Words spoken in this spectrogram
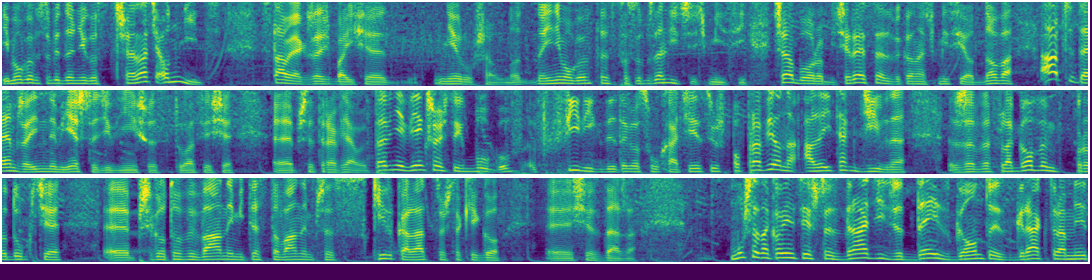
i mogłem sobie do niego strzelać, a on nic. Stał jak rzeźba i się nie ruszał. No, no i nie mogłem w ten sposób zaliczyć misji. Trzeba było robić reset, wykonać misję od nowa, a czytałem, że innym jeszcze dziwniejsze sytuacje się e, przytrafiały. Pewnie większość tych bugów w chwili, gdy tego słuchacie, jest już poprawiona, ale i tak dziwne, że we flagowym produkcie e, przygotowywanym i testowanym przez kilka lat coś takiego e, się zdarza. Muszę na koniec jeszcze zdradzić, że Days Gone to jest gra, która mnie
